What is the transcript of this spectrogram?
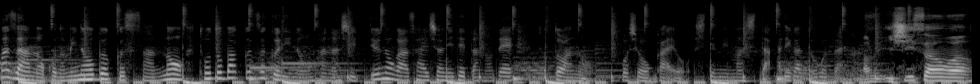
まずあのこのミノーブックスさんのトートバッグ作りのお話っていうのが最初に出たのでちょっとあのご紹介をしてみました。ありがとうございます。あの石井さんは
